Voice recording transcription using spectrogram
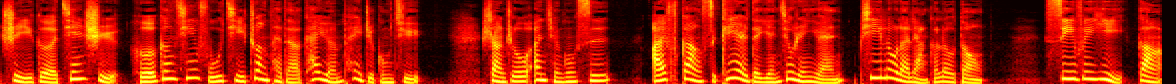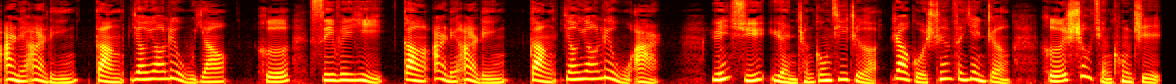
是一个监视和更新服务器状态的开源配置工具。上周，安全公司 F 杠 secure 的研究人员披露了两个漏洞：CVE-2020-11651 和 CVE-2020-11652，允许远程攻击者绕过身份验证和授权控制，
